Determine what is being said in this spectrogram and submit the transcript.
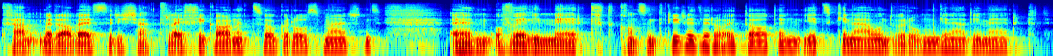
kennt man da besser, ist die Fläche gar nicht so groß meistens. Ähm, auf welche Märkte konzentriert ihr euch da denn jetzt genau und warum genau die Märkte?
